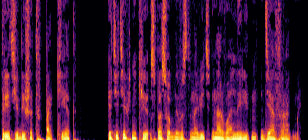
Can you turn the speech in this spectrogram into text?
третьи дышат в пакет. Эти техники способны восстановить нормальный ритм диафрагмы.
